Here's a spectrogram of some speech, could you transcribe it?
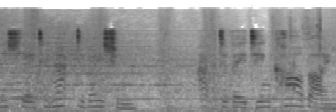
Initiating activation. Activating Carbine.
